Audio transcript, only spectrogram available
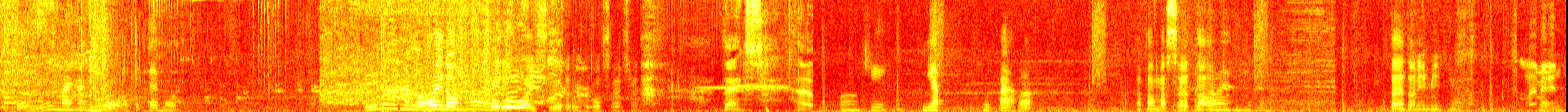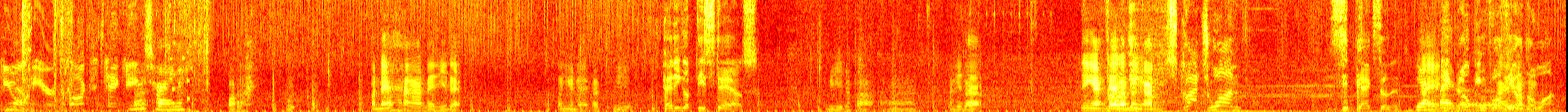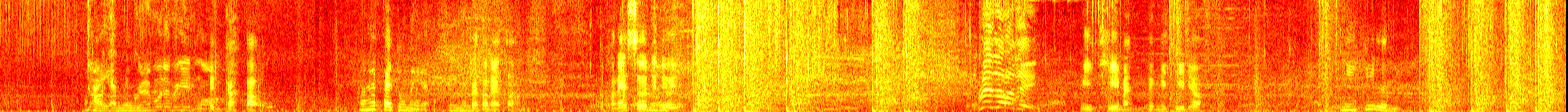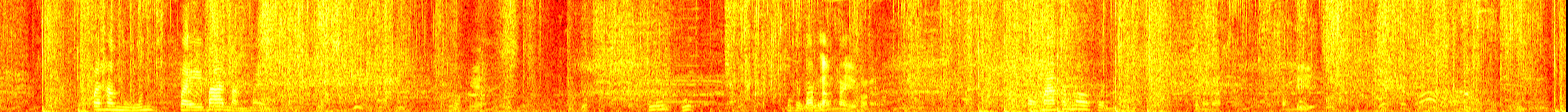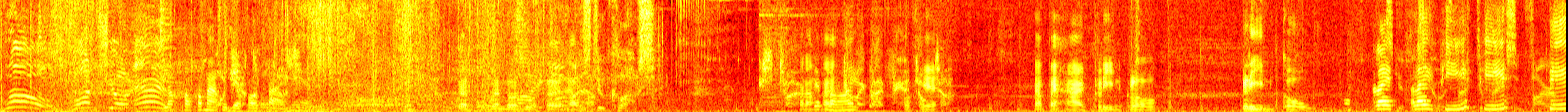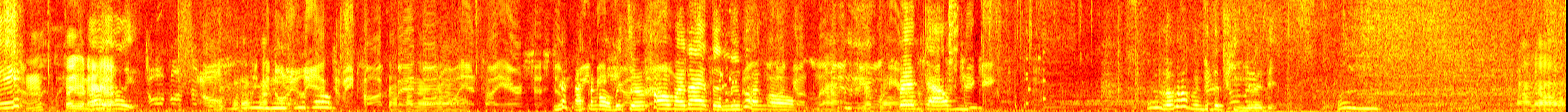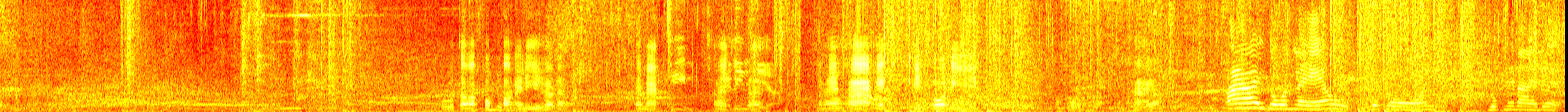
โอ้โหมาทางนี้เหรอตกใจหมดอุ้ยมันมันร้อนเฮ้ยโดนข้างกช่วยด้วยช่วยด้วยโอ้สวยสวย Thanks. Uh, โอเคเงียบหูปากแล้วเราต้องมาเซิร์ชต่อเข้าไปทางนี้เลยเต้ยตัวนี้มีหิวนะ Limited fuel here. Clock's ไม่ ticking. ใช้เลยเพราะอะไรพูดมันแน่หาในนี้แหละ ต้องอยู่ไหนสักที่ heading up these stairs. มีหรือเปล่าอ่าอันนี้แหละ นี่ไงได้แล้วหนึ่งอัน Scratch one. Zip it. Excellent. แยกไป Keep เลย looking for the I- other one. ถ่ายอันหนึง Grab whatever you เป็น want. กระเป๋ามันให้ไปตรงไหนอะตรงนี้ไปตัวไหนต่อมันให้เซิร์ชหน่อยเดี๋ยว Reloading. มีอีกที่ไหมหรือมีที่เดียว มีที่อื่น ไปทางนู้นไปบ้านหลังใหม่โอเคอุ้ยอุ้ยโอ้โหบ้านหลังใหม่อยู่ตรงไหนวะออกมาข้างนอกก่อนนี่ก็ นั่นนะซอมบี้ Whoa! Watch your end. แล้วเขาก็มาคนเดียวเขาตายแน่เพื่อนเพื่อนโดนดูดเต้ยเรา That's too close. กำลังเรียบไป ร้อยโอเคกลับไปหากรีนโกลกรีนโกลอะไรอะไรผีผีผีก็อยู่ไหนเอ้ยอะเอ้ยคนละฝั่ง Deactivate Fox Come Command on. all anti-air อยาก systems. หาทางออกไม่เจอเข้ามาได้แต่ลืมทางออก Got อ่า limited เรียบ fuel ร้อย here. เป็นกรรม Ticking. แล้วมันมีแต่ผีเลยดิเฮ้ยมาแล้วโอ้ต้องมาปกป้องไอ้นี่อีก่อนนะใช่ไหม Team, Hi, get in Zip. here. มันให้หาเอ็กกินโกหนีโอ้โหหายแล้วอ้ายโดนแล้วเรียบร้อย ลุกไม่ได้ด้วย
